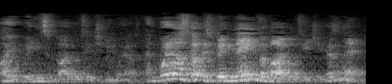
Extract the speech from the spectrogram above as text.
Oh, we need some Bible teaching in Wales. And Wales got this big name for Bible teaching, hasn't it?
